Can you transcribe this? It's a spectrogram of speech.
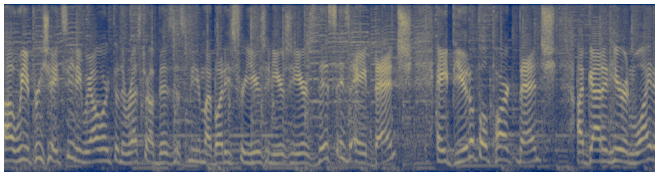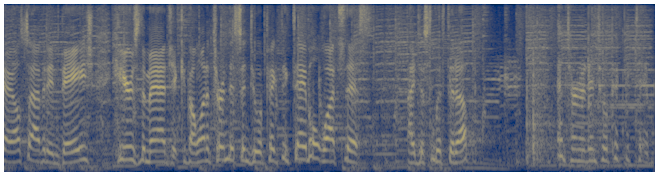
Uh, we appreciate seating. We all worked in the restaurant business, me and my buddies, for years and years and years. This is a bench, a beautiful park bench. I've got it here in white. I also have it in beige. Here's the magic. If I want to turn this into a picnic table, watch this. I just lift it up and turn it into a picnic table.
